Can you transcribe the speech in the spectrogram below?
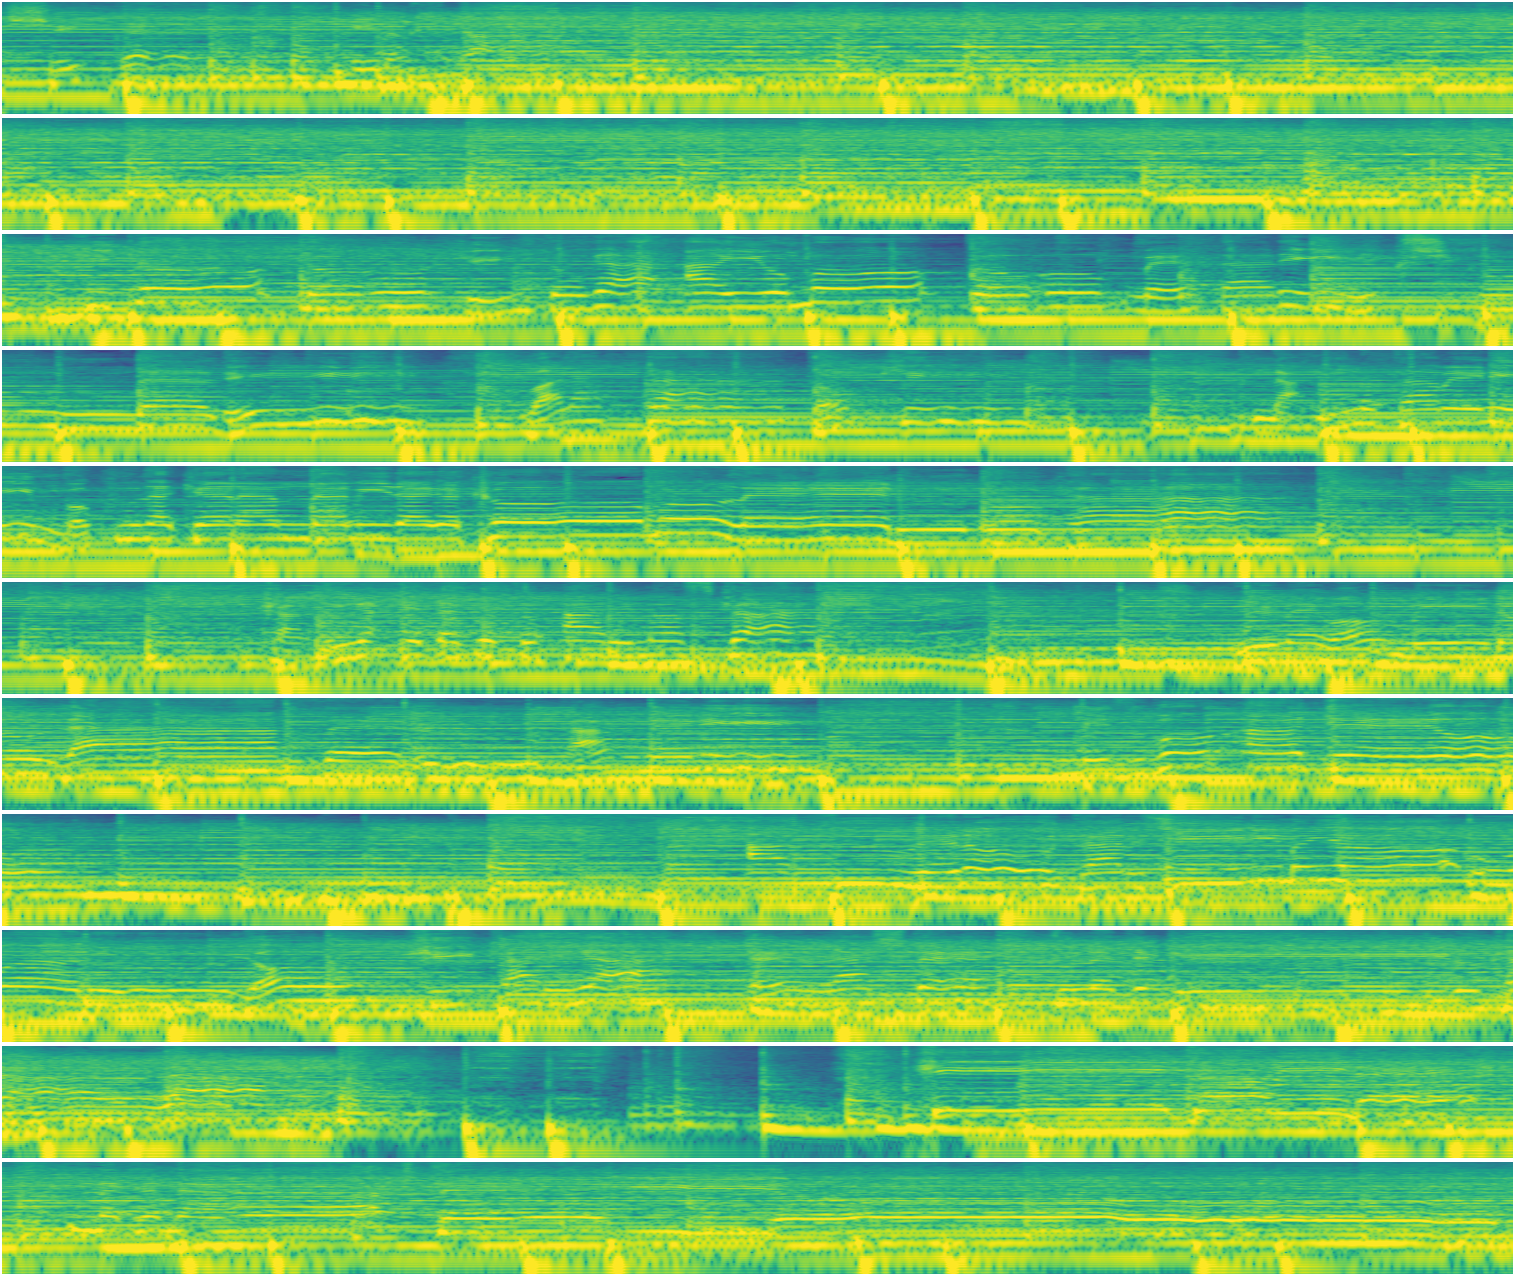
知っていますか？人が愛を求めたり憎しんだり笑った時何のために僕らから涙がこぼれるのか考えたことありますか夢を実らせるために水をあげようの旅路に迷わぬよ光が照らしてくれているから一人で泣かなくていいよう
